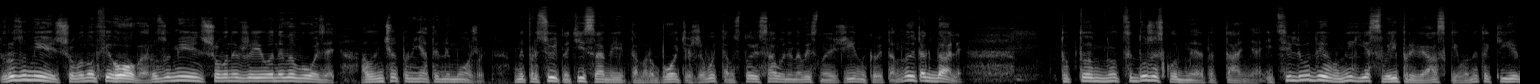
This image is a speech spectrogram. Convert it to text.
розуміють, що воно фігове, розуміють, що вони вже його не вивозять, але нічого поміняти не можуть. Вони працюють на тій самій там, роботі, живуть там з тою самою ненависною жінкою, там, ну і так далі. Тобто, ну це дуже складне питання. І ці люди, них є свої прив'язки, вони такі,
